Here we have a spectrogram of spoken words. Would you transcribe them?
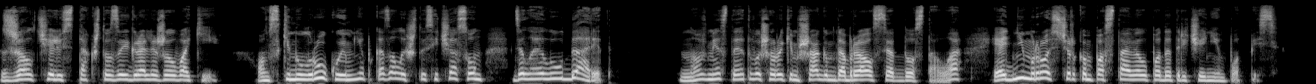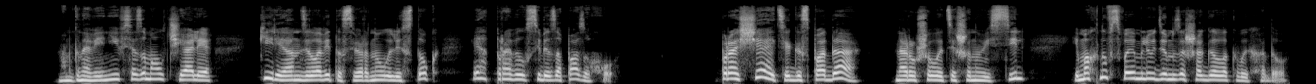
сжал челюсть так, что заиграли желваки. Он скинул руку, и мне показалось, что сейчас он Делайлу ударит. Но вместо этого широким шагом добрался до стола и одним росчерком поставил под отречением подпись. На мгновение все замолчали. Кириан деловито свернул листок и отправил себе за пазуху. «Прощайте, господа!» — нарушила тишину Иссиль и, махнув своим людям, зашагала к выходу.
